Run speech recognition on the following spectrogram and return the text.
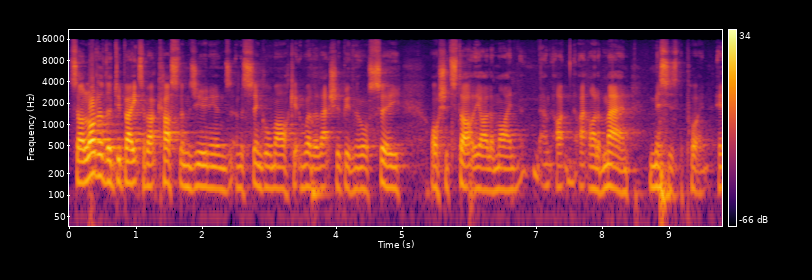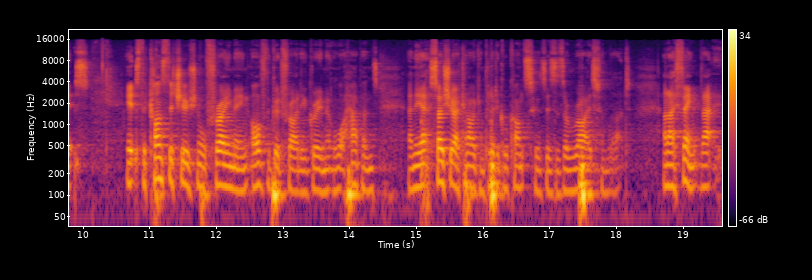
So a lot of the debates about customs unions and the single market and whether that should be the North Sea or should start the Isle of, Man, Isle of Man misses the point. It's it's the constitutional framing of the Good Friday Agreement and what happens and the socio-economic and political consequences that arise from that. And I think that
